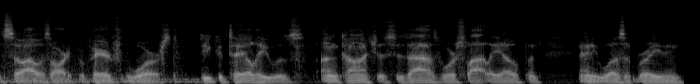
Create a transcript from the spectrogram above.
So I was already prepared for the worst. You could tell he was unconscious. His eyes were slightly open, and he wasn't breathing.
